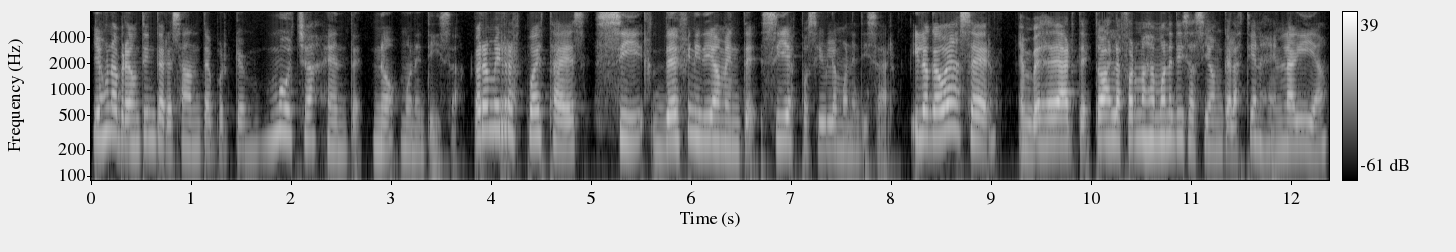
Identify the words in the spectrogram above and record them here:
Y es una pregunta interesante porque mucha gente no monetiza. Pero mi respuesta es sí, definitivamente sí es posible monetizar. Y lo que voy a hacer en vez de darte todas las formas de monetización que las tienes en la guía,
